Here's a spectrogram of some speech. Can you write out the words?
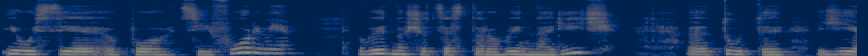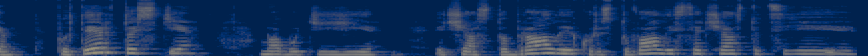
І ось по цій формі видно, що це старовинна річ. Тут є потертості, мабуть, її часто брали, користувалися часто цією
